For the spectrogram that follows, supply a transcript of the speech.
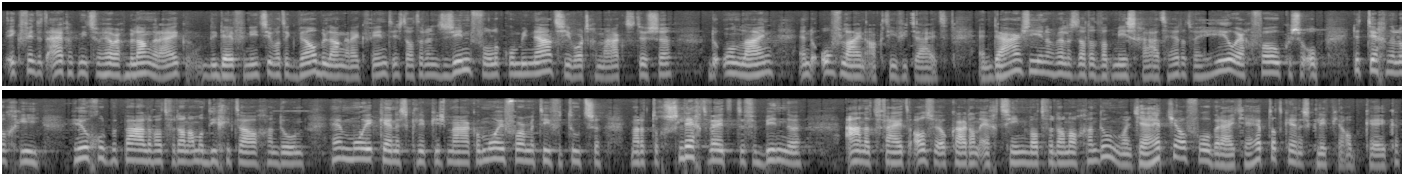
ik vind het eigenlijk niet zo heel erg belangrijk, die definitie. Wat ik wel belangrijk vind, is dat er een zinvolle combinatie wordt gemaakt tussen de online en de offline activiteit. En daar zie je nog wel eens dat het wat misgaat. Hè? Dat we heel erg focussen op de technologie, heel goed bepalen wat we dan allemaal digitaal gaan doen. Hè? Mooie kennisclipjes maken, mooie formatieve toetsen, maar het toch slecht weten te verbinden aan het feit als we elkaar dan echt zien wat we dan al gaan doen. Want je hebt je al voorbereid, je hebt dat kennisclipje al bekeken.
